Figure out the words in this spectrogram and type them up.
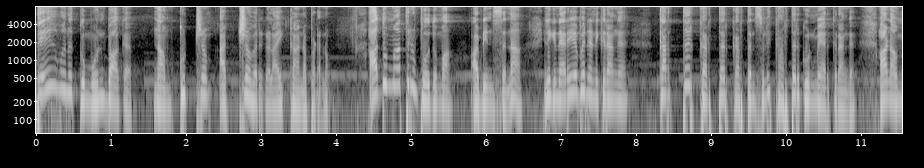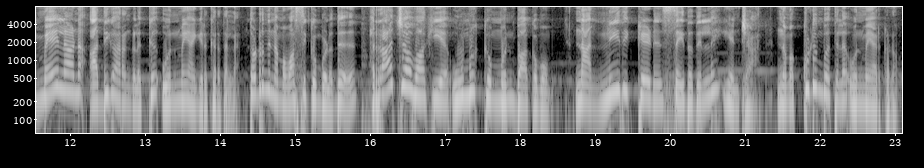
தேவனுக்கு முன்பாக நாம் குற்றம் அற்றவர்களாய் காணப்படணும். அது மாத்திரம் போதுமா? அப்படின்னு சொன்னால் இன்றைக்கி நிறைய பேர் நினைக்கிறாங்க கர்த்தர் கர்த்தர் கர்த்தர்னு சொல்லி கர்த்தருக்கு உண்மையாக இருக்கிறாங்க. ஆனால் மேலான அதிகாரங்களுக்கு உண்மையாக இருக்கிறதில்ல. தொடர்ந்து நம்ம வாசிக்கும் பொழுது ராஜாவாகிய உமக்கு முன்பாகவும் நான் நீதிக்கேடு செய்ததில்லை என்றார். நம்ம குடும்பத்தில் உண்மையாக இருக்கணும்.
